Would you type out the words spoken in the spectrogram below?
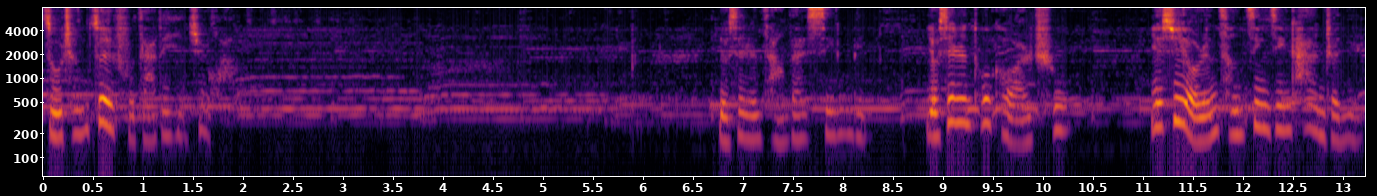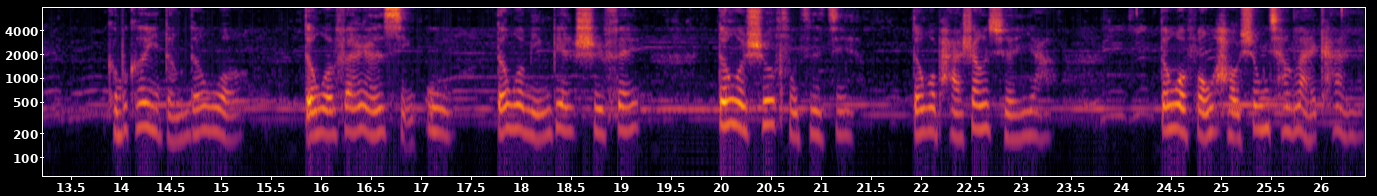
组成最复杂的一句话。有些人藏在心里，有些人脱口而出。也许有人曾静静看着你，可不可以等等我？等我幡然醒悟，等我明辨是非，等我说服自己，等我爬上悬崖，等我缝好胸腔来看你。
